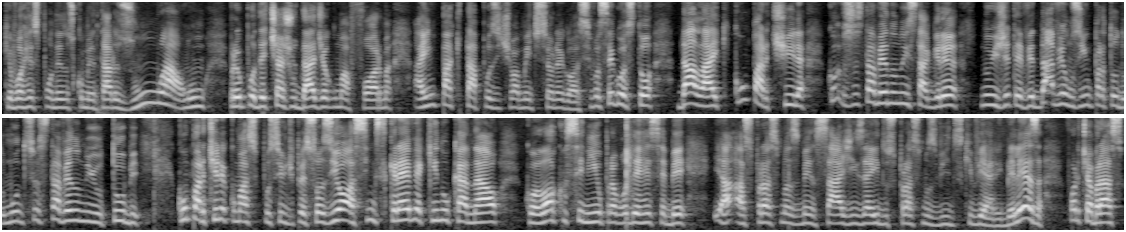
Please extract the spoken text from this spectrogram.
que eu vou responder nos comentários um a um para eu poder te ajudar de alguma forma a impactar positivamente o seu negócio. Se você gostou, dá like, compartilha. Se você está vendo no Instagram, no IGTV, dá aviãozinho para todo mundo. Se você está vendo no YouTube, compartilha com o máximo possível de pessoas e ó, se inscreve aqui no canal, coloca o sininho para poder receber as próximas mensagens aí dos próximos vídeos que vierem, beleza? Forte abraço,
